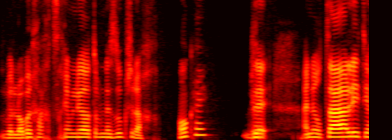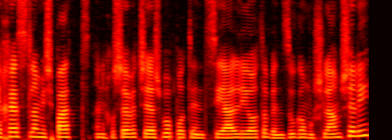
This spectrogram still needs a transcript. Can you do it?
ולא בהכרח צריכים להיות הבני זוג שלך. אוקיי. ואני רוצה להתייחס למשפט, אני חושבת שיש בו פוטנציאל להיות הבן זוג המושלם שלי.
